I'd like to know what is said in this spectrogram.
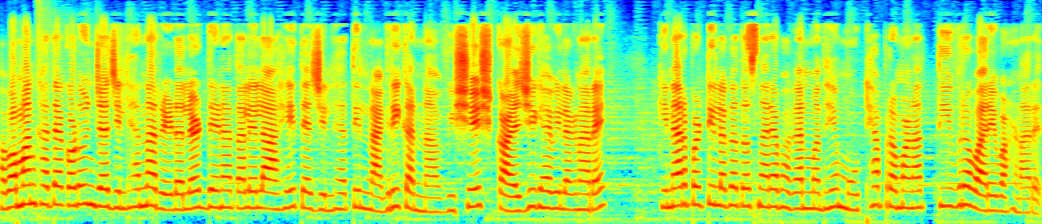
हवामान खात्याकडून ज्या जिल्ह्यांना रेड अलर्ट देण्यात आलेला आहे त्या जिल्ह्यातील नागरिकांना विशेष काळजी घ्यावी लागणार आहे. किनारपट्टी लगत असणाऱ्या भागांमध्ये मोठ्या प्रमाणात तीव्र वारे वाहणार आहेत.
